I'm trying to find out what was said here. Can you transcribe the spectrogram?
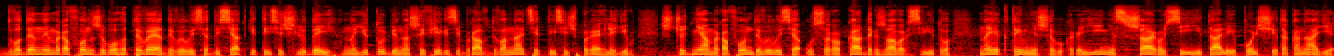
Дводенний марафон живого ТВ дивилися десятки тисяч людей. На Ютубі наш ефір зібрав 12 тисяч переглядів. Щодня марафон дивилися у 40 державах світу. Найактивніше в Україні, США, Росії, Італії, Польщі та Канаді.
